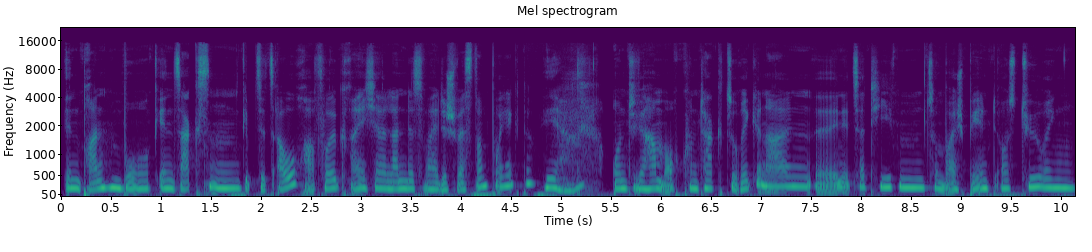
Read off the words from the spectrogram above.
in Brandenburg, in Sachsen gibt es jetzt auch erfolgreiche landesweite Schwesternprojekte. Ja. Und wir haben auch Kontakt zu regionalen äh, Initiativen, zum Beispiel in, aus Thüringen,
